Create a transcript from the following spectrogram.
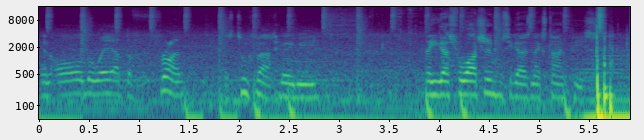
and all the way at the front is Too Fast, baby. Thank you guys for watching. We'll see you guys next time. Peace.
